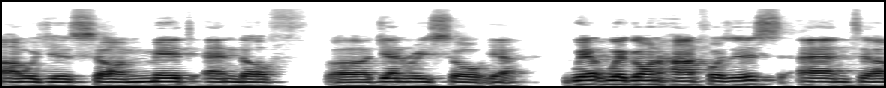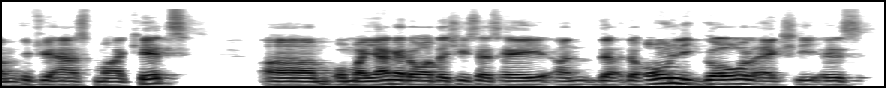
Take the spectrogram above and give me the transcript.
uh, which is uh, mid end of uh, January. So yeah, we're we're going hard for this. And um, if you ask my kids um, or my younger daughter, she says, "Hey, and the the only goal actually is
